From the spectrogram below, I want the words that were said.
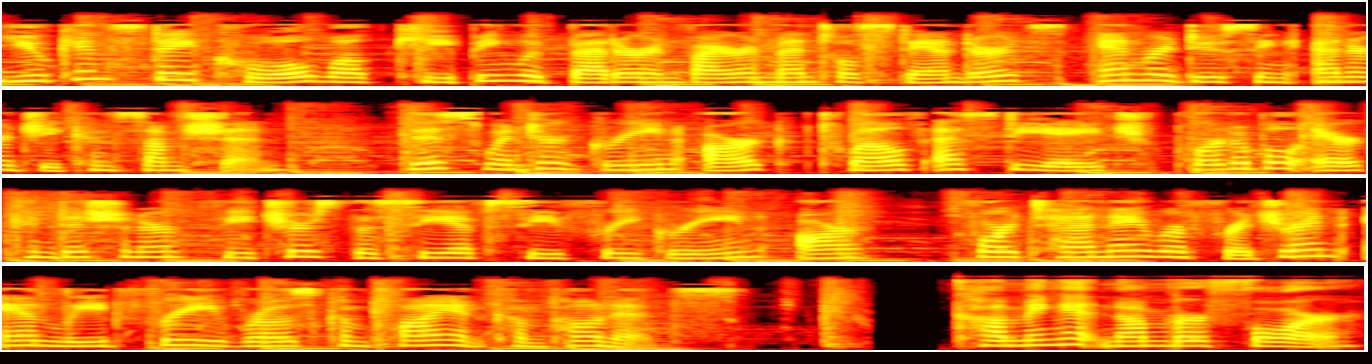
you can stay cool while keeping with better environmental standards and reducing energy consumption. This Whynter Green Arc 12 SDH portable air conditioner features the CFC-free Green R410A refrigerant and lead-free RoHS-compliant components. Coming at number 4.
